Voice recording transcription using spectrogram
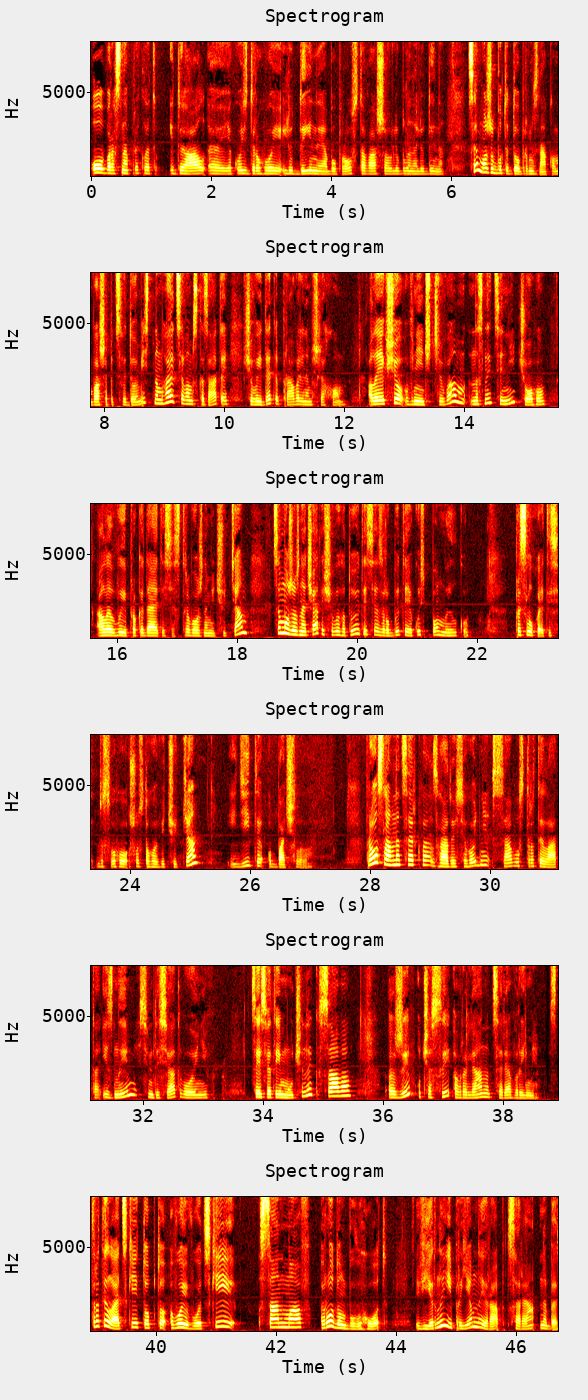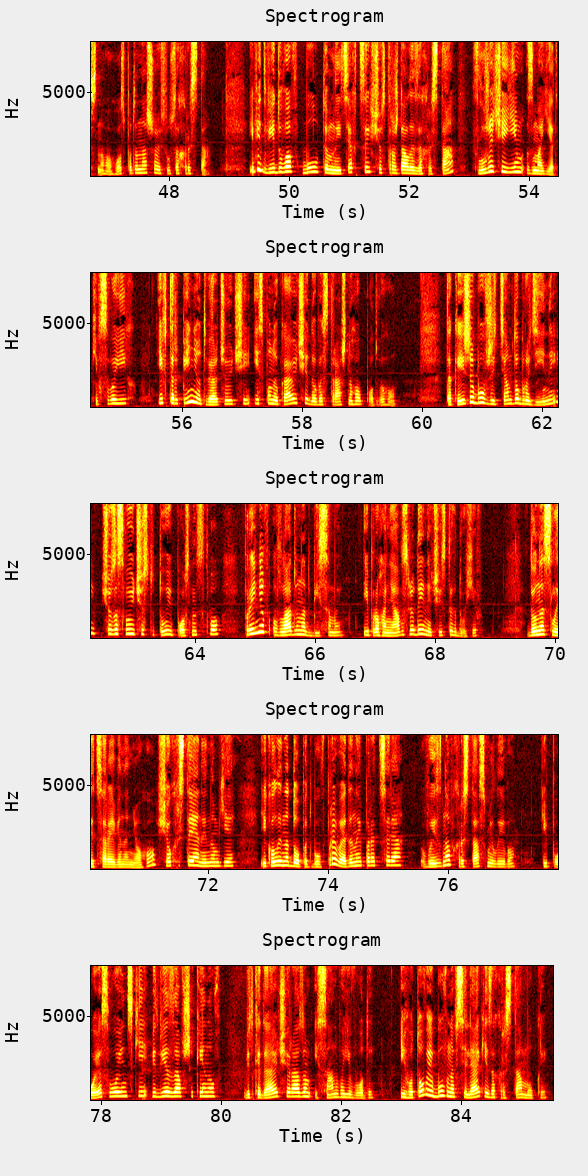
образ, наприклад, ідеал е, якоїсь дорогої людини або просто ваша улюблена людина. Це може бути добрим знаком. Ваша підсвідомість намагається вам сказати, що ви йдете правильним шляхом. Але якщо в ніч цю вам насниться нічого, але ви прокидаєтеся з тривожним відчуттям, Це може означати, що ви готуєтеся зробити якусь помилку. Прислухайтесь до свого шостого відчуття і дійте обачливо. Православна церква згадує сьогодні Саву Стратилата, і з ним 70 воїнів. Цей святий мученик Сава е, жив у часи Авреліана царя в Римі. Стратилацький, тобто воєводський сан мав, родом був год, вірний і приємний раб Царя Небесного, Господа нашого Ісуса Христа. І відвідував був у темницях цих, що страждали за Христа, служачи їм з маєтків своїх, і в терпінні утверджуючи і спонукаючи до безстрашного подвигу. Такий же був життям добродійний, що за свою чистоту і посництво прийняв владу над бісами і проганяв з людей нечистих духів. Донесли цареві на нього, що християнином є, і коли на допит був приведений перед царя, визнав Христа сміливо, і пояс воїнський, відв'язавши, кинув, відкидаючи разом і сан воєводи, і готовий був на всілякі за Христа муки.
